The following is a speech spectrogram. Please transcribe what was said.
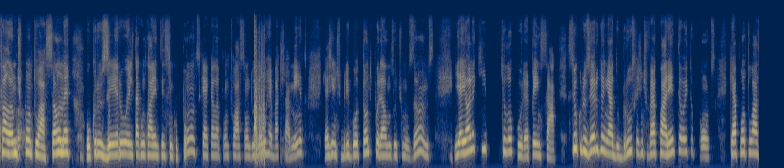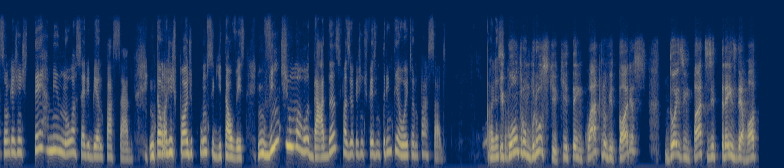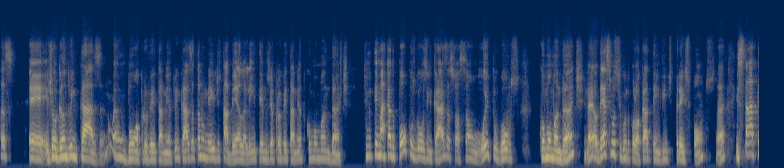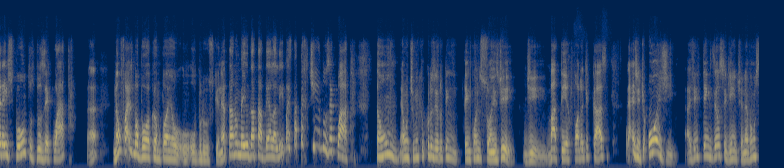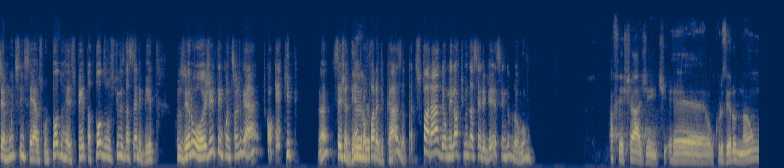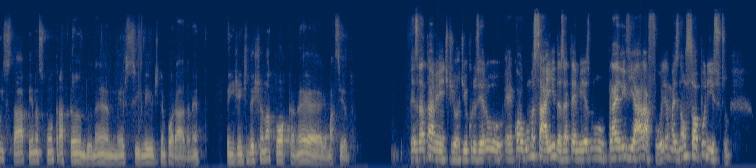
Falando de pontuação, né? O Cruzeiro ele está com 45 pontos, que é aquela pontuação do não rebaixamento, que a gente brigou tanto por ela nos últimos anos. E aí, olha que, que loucura pensar. Se o Cruzeiro ganhar do Brusque, a gente vai a 48 pontos, que é a pontuação que a gente terminou a Série B ano passado. Então, a gente pode conseguir, talvez, em 21 rodadas, fazer o que a gente fez em 38 ano passado. Olha e contra um Brusque que tem quatro vitórias, dois empates e três derrotas é, jogando em casa. Não é um bom aproveitamento em casa, está no meio de tabela ali em termos de aproveitamento como mandante. O time tem marcado poucos gols em casa, só são oito gols como mandante, né? O 12 colocado tem 23 pontos, né? Está a três pontos do Z4, né? Não faz uma boa campanha o, o, o Brusque, né? Está no meio da tabela ali, mas está pertinho do Z4. Então, é um time que o Cruzeiro tem, tem condições de, de bater fora de casa. É, gente, hoje a gente tem que dizer o seguinte, né? Vamos ser muito sinceros, com todo respeito a todos os times da Série B. O Cruzeiro hoje tem condição de ganhar de qualquer equipe, né? Seja dentro uhum. ou fora de casa, está disparado, é o melhor time da Série B, sem dúvida alguma. Para fechar, gente, é, o Cruzeiro não está apenas contratando né, nesse meio de temporada, né? Tem gente deixando a toca, né, Macedo? Exatamente, Jordi. O Cruzeiro é com algumas saídas até mesmo para aliviar a folha, mas não só por isso.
